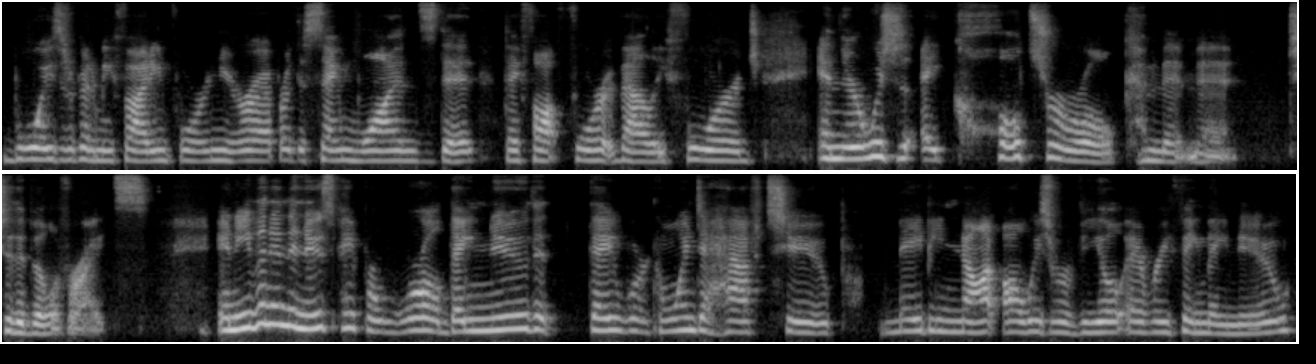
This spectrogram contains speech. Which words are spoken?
boys are going to be fighting for in Europe are the same ones that they fought for at Valley Forge, and there was a cultural commitment to the Bill of Rights and even in the newspaper world, they knew that they were going to have to maybe not always reveal everything they knew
